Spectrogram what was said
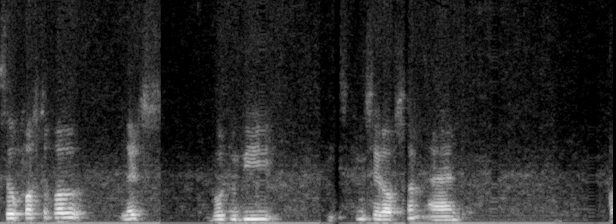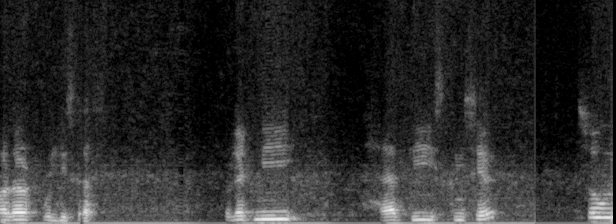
So first of all, let's go to the screen share option and further we'll discuss. So let me have the screen share. So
